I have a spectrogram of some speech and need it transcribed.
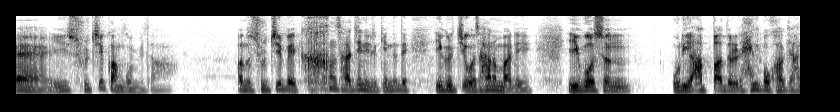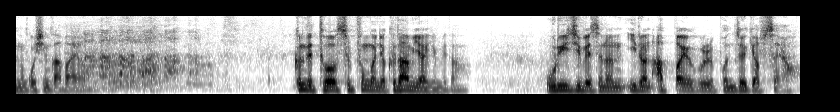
예, 이 술집 광고입니다. 어느 술집에 큰 사진이 이렇게 있는데 이걸 찍어서 하는 말이 이곳은 우리 아빠들을 행복하게 하는 곳인가 봐요. 그런데 더 슬픈 건요. 그 다음 이야기입니다. 우리 집에서는 이런 아빠 역을 본 적이 없어요.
